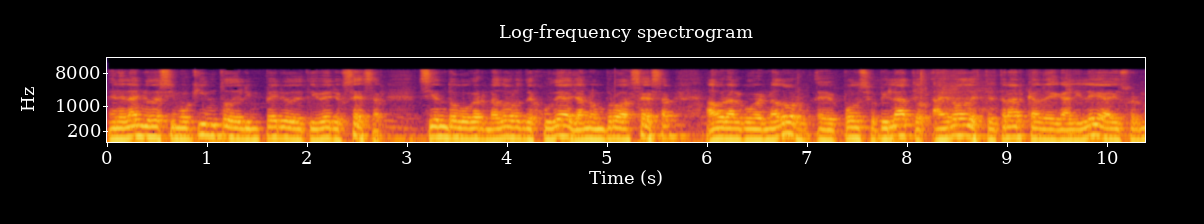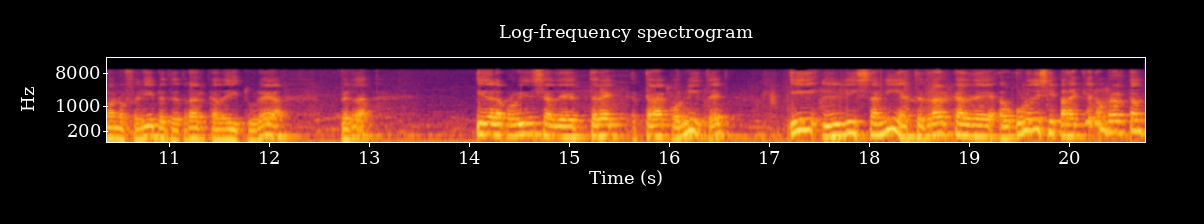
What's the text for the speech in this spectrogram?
en el año decimoquinto del imperio de Tiberio César, siendo gobernador de Judea, ya nombró a César, ahora al gobernador eh, Poncio Pilato, a Herodes, tetrarca de Galilea, y su hermano Felipe, tetrarca de Iturea, ¿verdad? Y de la provincia de Traconite y Lisanías, tetrarca de uno dice, ¿y para qué nombrar tan,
